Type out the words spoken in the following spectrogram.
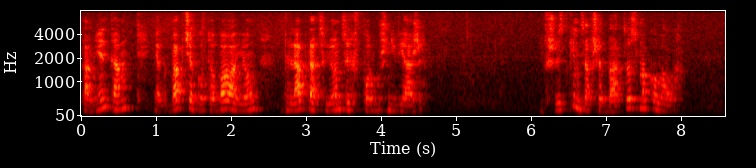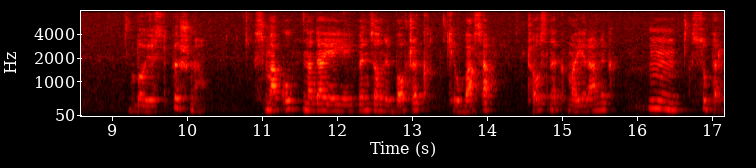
Pamiętam, jak babcia gotowała ją dla pracujących w polu żniwiarzy. I wszystkim zawsze bardzo smakowała, bo jest pyszna. Smaku nadaje jej wędzony boczek, kiełbasa, czosnek, majeranek. Mmm, super.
